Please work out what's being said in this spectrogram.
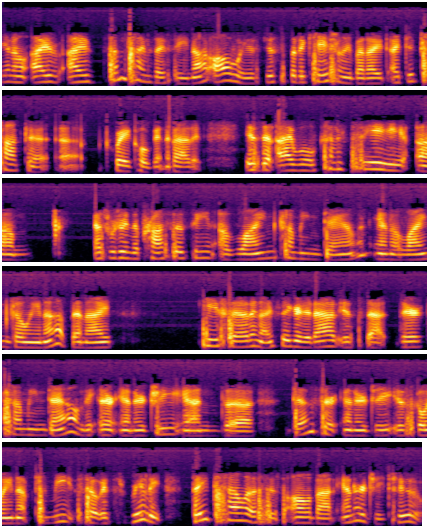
you know, I, I sometimes I see, not always, just but occasionally, but I, I did talk to uh, Craig Hogan about it, is that I will kind of see, um, as we're doing the processing, a line coming down and a line going up, and I, he said, and I figured it out, is that they're coming down, the, their energy, and the denser energy is going up to meet. So it's really, they tell us it's all about energy too.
